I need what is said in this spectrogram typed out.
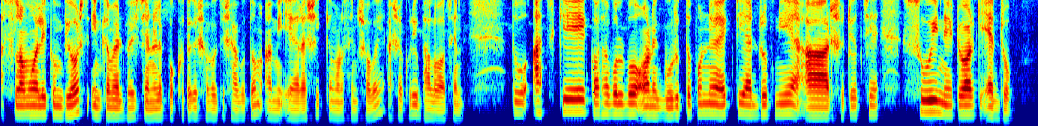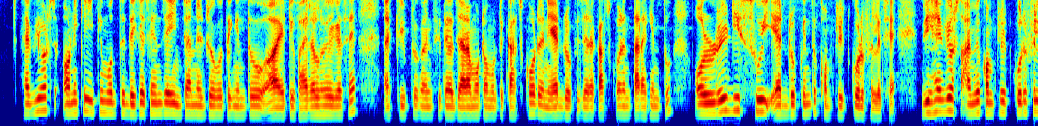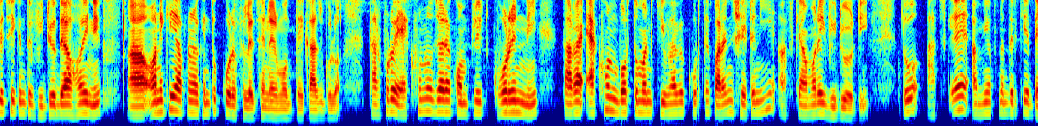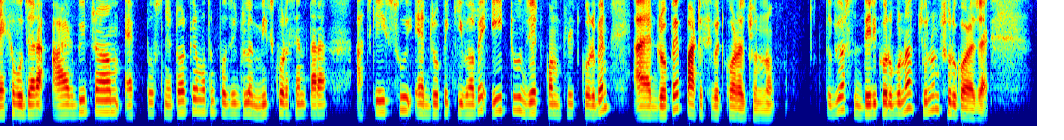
আসসালামু আলাইকুম viewers income advice চ্যানেলের পক্ষ থেকে সবাইকে স্বাগতম। আমি এয়ার আশিক, কেমন আছেন সবাই? আশা করি ভালো আছেন। তো আজকে কথা বলব অনেক গুরুত্বপূর্ণ একটি অ্যাড্রপ নিয়ে, আর সেটি হচ্ছে সুই নেটওয়ার্ক অ্যাড্রপ হ্যাভিওর্স অনেকেই ইতিমধ্যে দেখেছেন যে ইন্টারনেট জগতে কিন্তু এটি ভাইরাল হয়ে গেছে। ক্রিপ্টোকারেন্সিতে যারা মোটামুটি কাজ করেন এয়ারড্রপে যারা কাজ করেন, তারা কিন্তু অলরেডি সুই এয়ারড্রপ কিন্তু কমপ্লিট করে ফেলেছে। জি হ্যাভিওর্স আমিও কমপ্লিট করে ফেলেছি, কিন্তু ভিডিও দেওয়া হয়নি। অনেকেই আপনারা কিন্তু করে ফেলেছেন এর মধ্যে কাজগুলো। তারপরেও এখনও যারা কমপ্লিট করেননি তারা এখন বর্তমান কীভাবে করতে পারেন সেটা নিয়ে আজকে আমার এই ভিডিওটি। তো আজকে আমি আপনাদেরকে দেখাবো যারা আরবিট্রাম অ্যাপটোস নেটওয়ার্কের মতন প্রজেক্টগুলো মিস করেছেন, তারা আজকে এই সুই অ্যাড্রোপে কীভাবে এই টু জেড কমপ্লিট করবেন অ্যাড্রোপে পার্টিসিপেট করার জন্য। তো ভিউয়ার্স দেরি করব না, চলুন শুরু করা যাক।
